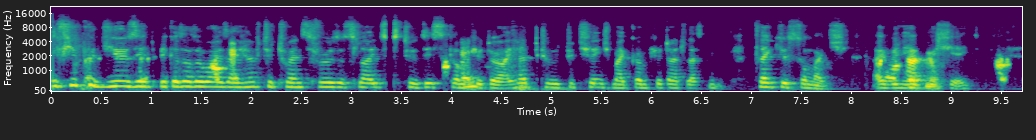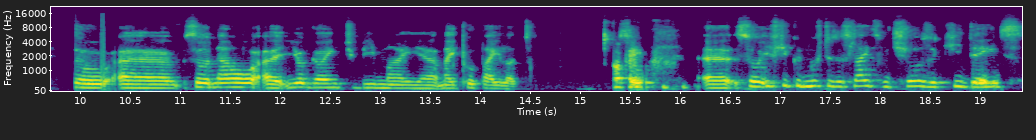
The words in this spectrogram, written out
if you could use it, because otherwise I have to transfer the slides to this computer. I had to, to change my computer at last minute. Thank you so much. I really appreciate. So, uh, so now uh, you're going to be my, uh, my co-pilot. Okay. So, uh, so if you could move to the slides which shows the key dates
